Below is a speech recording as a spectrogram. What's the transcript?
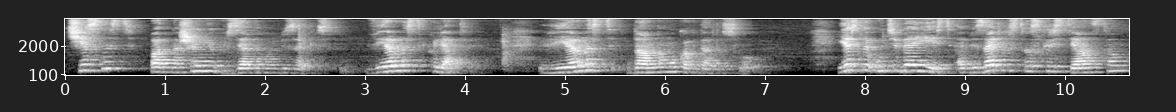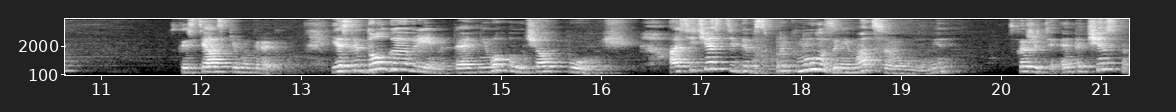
честность по отношению к взятым обязательствам, верность клятве, верность данному когда-то слову. Если у тебя есть обязательства с христианством, с христианским эгрегором, если долгое время ты от него получал помощь, а сейчас тебе взбрыкнуло заниматься рунами. Скажите, это честно?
